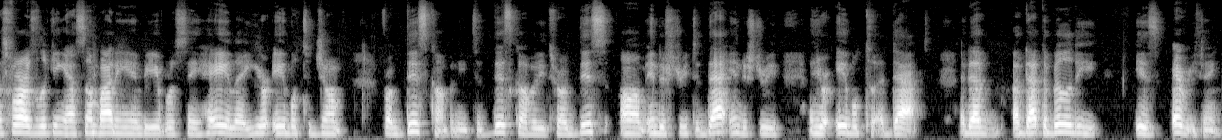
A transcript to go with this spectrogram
as far as looking at somebody and be able to say, hey, like you're able to jump from this company to this company to this um industry to that industry and you're able to adapt. Adapt adaptability is everything.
